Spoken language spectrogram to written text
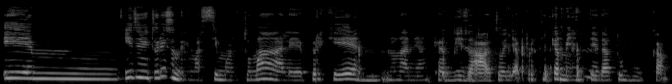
E um, i genitori sono rimasti molto male perché non ha neanche avvisato, gli ha praticamente dato buca.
